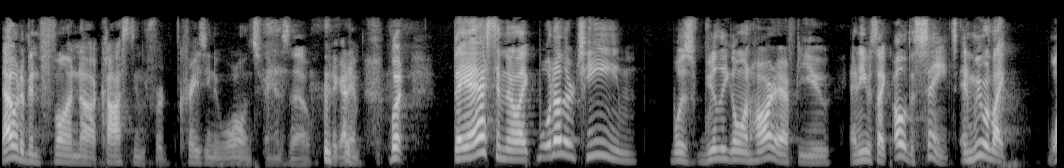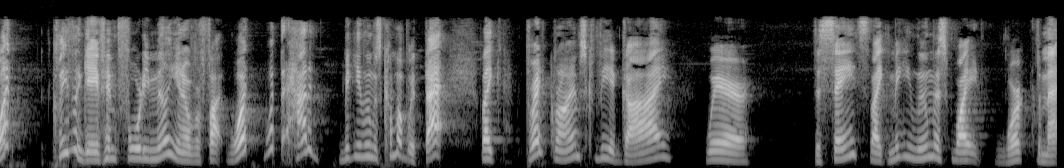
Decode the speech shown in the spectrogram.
That would have been fun uh, costume for crazy New Orleans fans, though. They got him. But they asked him, they're like, "What other team was really going hard after you?" And he was like, "Oh, the Saints." And we were like, "What?" Cleveland gave him 40 million over five. What? What? The, how did Mickey Loomis come up with that? Like Brent Grimes could be a guy where the Saints, like Mickey Loomis, might work the ma-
